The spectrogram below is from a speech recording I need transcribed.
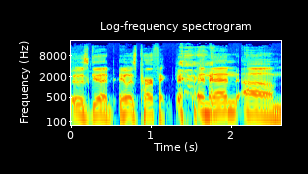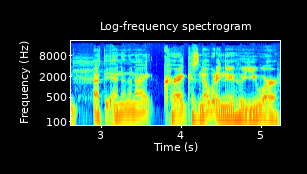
it was good. It was perfect. and then um, at the end of the night, Craig, because nobody knew who you were.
